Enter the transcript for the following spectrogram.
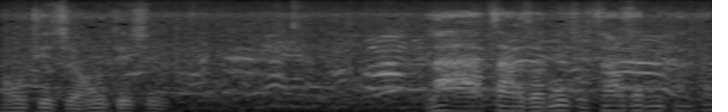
हौ त्यो चाहिँ हौ त्यो चाहिँ ला चार्जर नै छ चार्जर निकाल्दा।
